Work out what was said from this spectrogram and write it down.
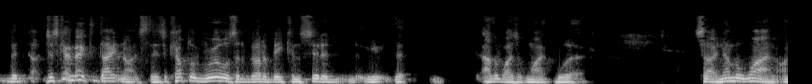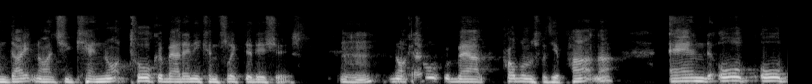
but just going back to date nights, there's a couple of rules that have got to be considered that otherwise it won't work. So, number one, on date nights, you cannot talk about any conflicted issues hmm not Okay. talk about problems with your partner and or, or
